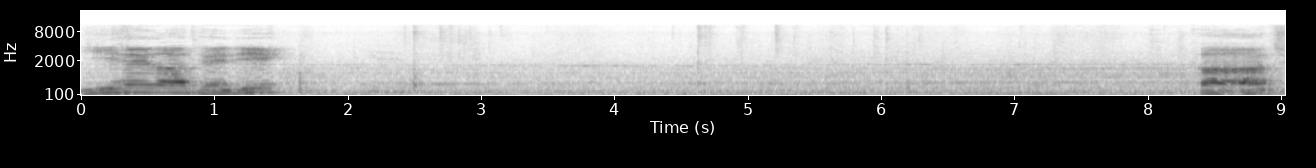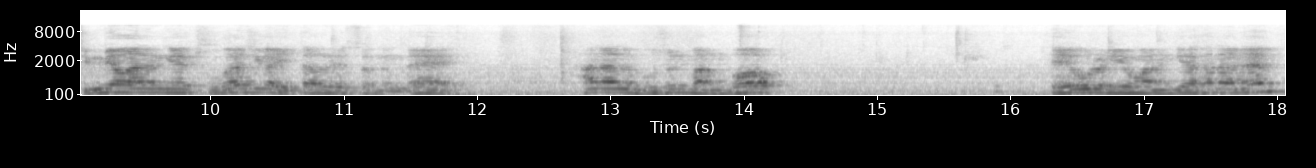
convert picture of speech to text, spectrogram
이해가 되니? 자, 증명하는 게 두 가지가 있다 그랬었는데 하나는 무슨 방법? 대우를 이용하는 게 하나는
